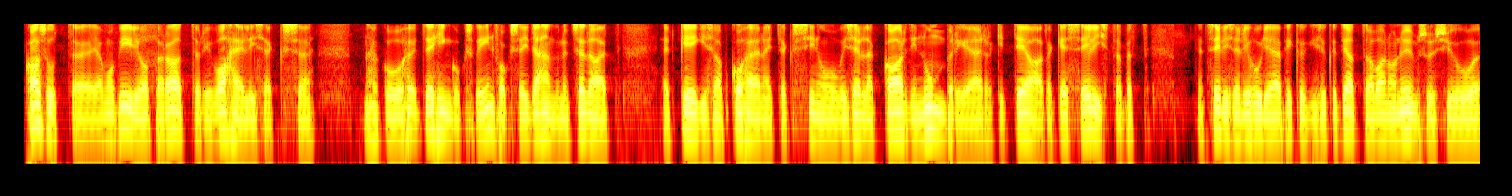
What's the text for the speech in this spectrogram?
kasutaja ja mobiilioperaatori vaheliseks nagu tehinguks või infoks, see ei tähenda nüüd seda, et, et keegi saab kohe näiteks sinu või selle kaardi numbri järgi teada, kes helistab, et, et sellisel juhul jääb ikkagi sihuke teatav anonüümsus ju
